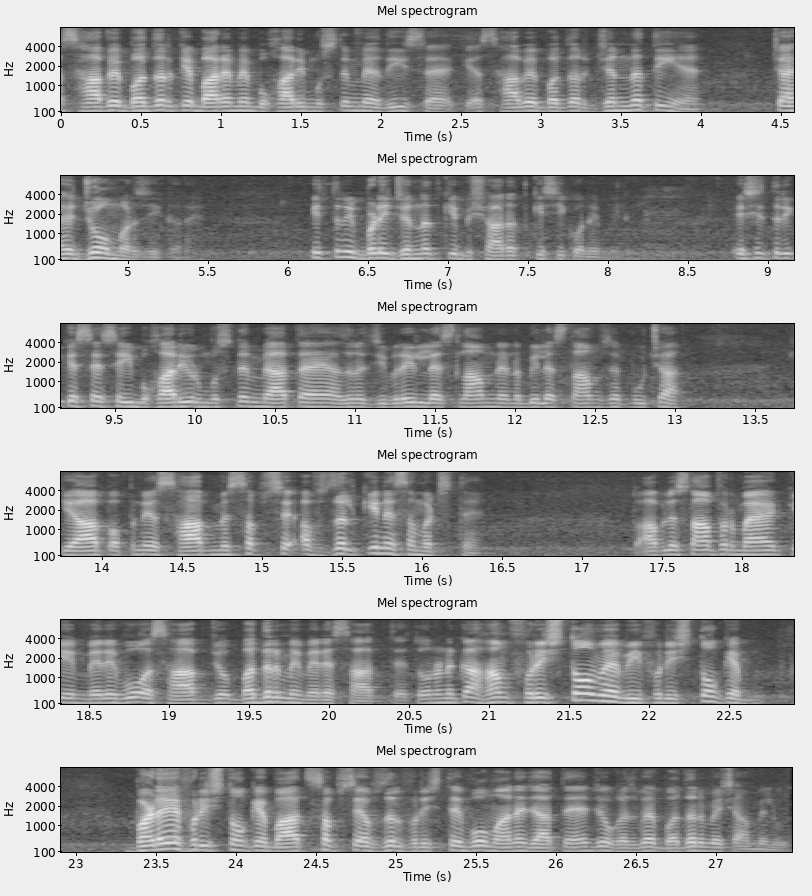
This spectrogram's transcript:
असहाब बदर के बारे में बुखारी मुस्लिम में हदीस है कि असहाब बदर जन्नती हैं, चाहे जो मर्ज़ी करें। इतनी बड़ी जन्नत की बिशारत किसी को नहीं मिली। इसी तरीके से सही बुखारी और मुस्लिम में आता है, हज़रत जबरील इस्लाम ने नबी इस्लाम से पूछा कि आप अपने असहाब में सबसे अफजल किन्हें समझते हैं? तो आप इस्लाम फरमाया कि मेरे वो असहाब जो बदर में मेरे साथ थे। तो उन्होंने कहा, हम फरिश्तों में भी, फरिश्तों के, बड़े फरिश्तों के बाद सबसे अफजल फरिश्ते वो माने जाते हैं जो गजब बदर में शामिल हुए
